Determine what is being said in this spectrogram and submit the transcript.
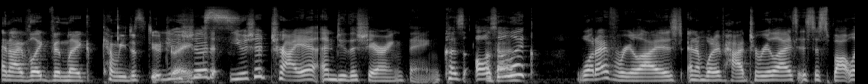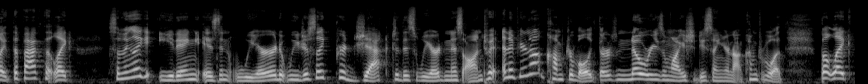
and I've like been like, "Can we just do drinks?" You should you should try it and do the sharing thing. Cause also Okay. like what I've realized and what I've had to realize is to spotlight the fact that like something like eating isn't weird. We just like project this weirdness onto it. And if you're not comfortable, like there's no reason why you should do something you're not comfortable with. But like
